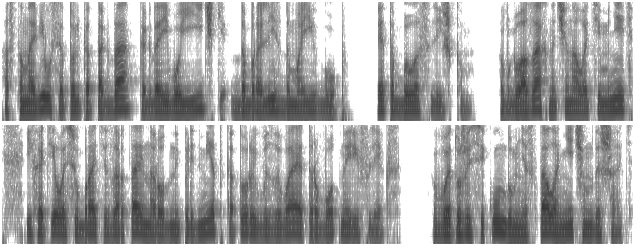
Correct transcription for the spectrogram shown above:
Остановился только тогда, когда его яички добрались до моих губ. Это было слишком. В глазах начинало темнеть, и хотелось убрать изо рта инородный предмет, который вызывает рвотный рефлекс. В эту же секунду мне стало нечем дышать,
